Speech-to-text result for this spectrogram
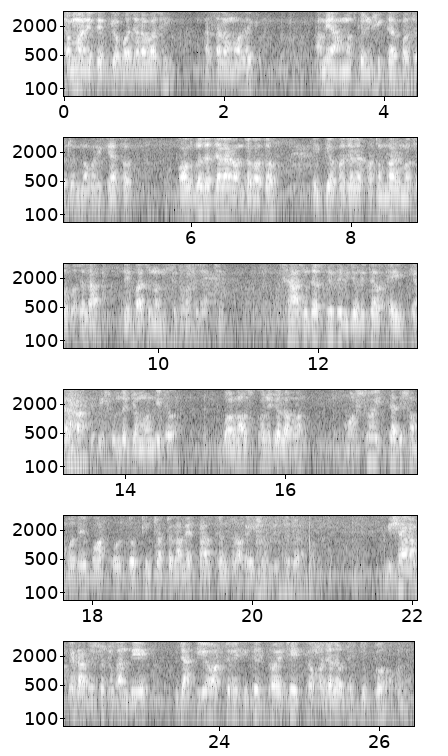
সম্মানিত উপজেলাবাসী আসসালামু আলাইকুম। আমি আহমদ করিম শিকদার পর্যটন নগরী খ্যাত। কক্সবাজার জেলার অন্তর্গত ইগিয়া উপজেলার প্রথমবারের মতো উপজেলা নির্বাচন অনুষ্ঠিত হতে যাচ্ছে। সুজার স্মৃতি বিজড়িত এই ইতিহাস প্রাকৃতিক সৌন্দর্য মণ্ডিত বনজ, খনিজ লবণ, মৎস্য ইত্যাদি সম্পদে ভরপুর দক্ষিণ চট্টগ্রামের প্রাণকেন্দ্র এই সমৃদ্ধ জনপদ। বিশাল অঙ্কের রাজস্ব যোগান দিয়ে জাতীয় অর্থনীতিতে রয়েছে ইতিহাস উপজেলার উল্লেখযোগ্য অবদান।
